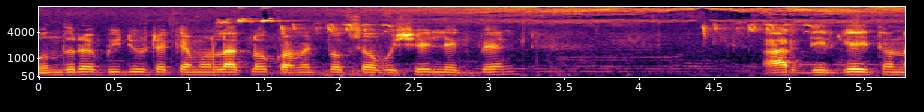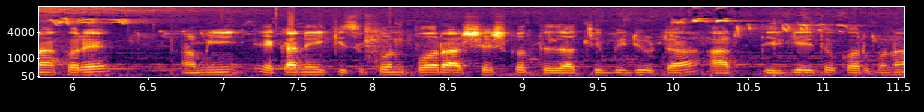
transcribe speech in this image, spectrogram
বন্ধুরা, ভিডিওটা কেমন লাগল কমেন্ট বক্সে অবশ্যই লিখবেন। আর দীর্ঘায়িত না করে আমি এখানেই কিছুক্ষণ পর আর শেষ করতে যাচ্ছি ভিডিওটা। আর দীর্ঘায়িত করব না,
